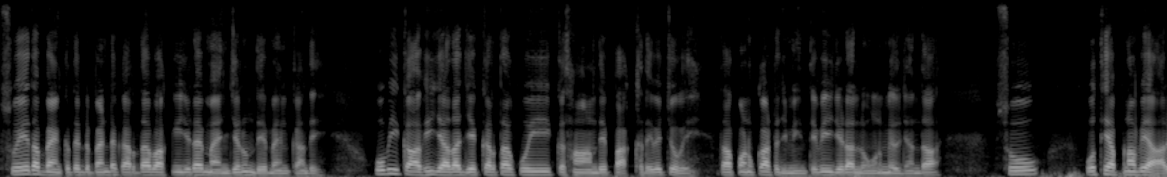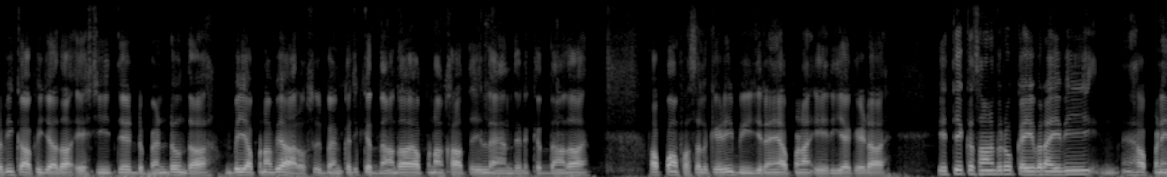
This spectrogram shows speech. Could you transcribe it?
ਸੋ ਇਹ ਤਾਂ ਬੈਂਕ ਤੇ ਡਿਪੈਂਡ ਕਰਦਾ, ਬਾਕੀ ਜਿਹੜਾ ਮੈਨੇਜਰ ਹੁੰਦੇ ਬੈਂਕਾਂ ਦੇ, ਉਹ ਵੀ ਕਾਫੀ ਜ਼ਿਆਦਾ, ਜੇਕਰ ਤਾਂ ਕੋਈ ਕਿਸਾਨ ਦੇ ਪੱਖ ਦੇ ਵਿੱਚ ਹੋਵੇ, ਤਾਂ ਆਪਾਂ ਨੂੰ ਘੱਟ ਜ਼ਮੀਨ ਤੇ ਵੀ ਜਿਹੜਾ ਲੋਨ ਮਿਲ ਜਾਂਦਾ। ਸੋ ਉੱਥੇ ਆਪਣਾ ਵਿਹਾਰ ਵੀ ਕਾਫੀ ਜ਼ਿਆਦਾ ਇਸ ਚੀਜ਼ ਤੇ ਡਿਪੈਂਡ ਹੁੰਦਾ ਵੀ ਆਪਣਾ ਵਿਹਾਰ ਉਸ ਬੈਂਕ 'ਚ ਕਿੱਦਾਂ ਦਾ, ਆਪਣਾ ਖਾਤੇ 'ਚ ਲੈਣ ਦੇਣ ਕਿੱਦਾਂ ਦਾ, ਆਪਾਂ ਫਸਲ ਕਿਹੜੀ ਬੀਜ ਰਹੇ ਹਾਂ, ਆਪਣਾ ਏਰੀਆ ਕਿਹੜਾ ਇੱਥੇ ਕਿਸਾਨ ਵੀਰੋ ਕਈ ਵਾਰ ਇਹ ਵੀ ਆਪਣੇ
